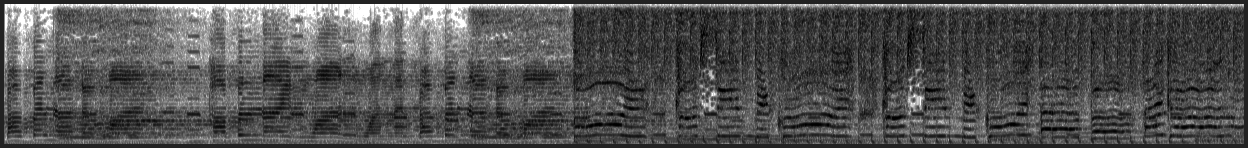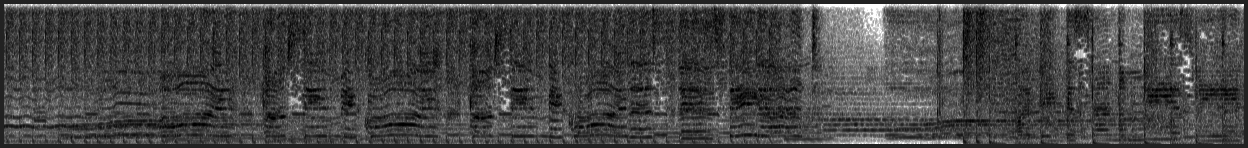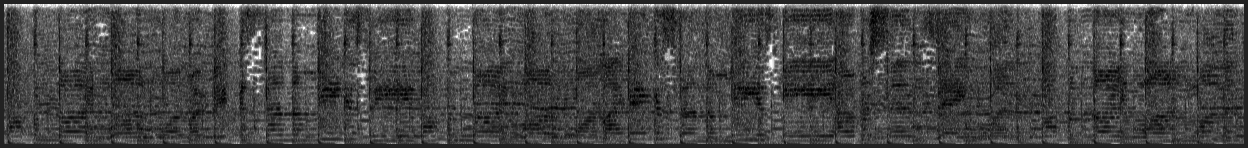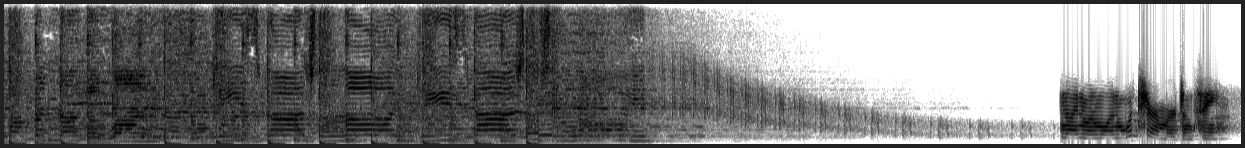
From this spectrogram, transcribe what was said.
pop another one, pop a 911 and pop another one. 911. What's your emergency?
